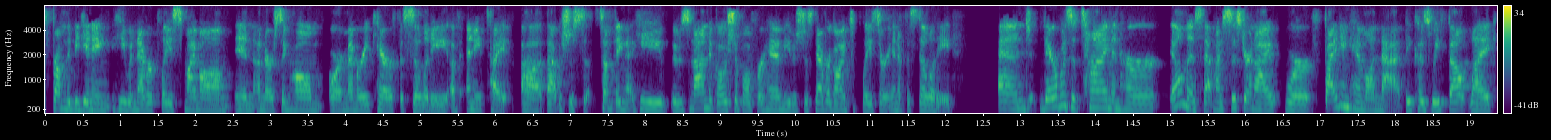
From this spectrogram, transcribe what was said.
from the beginning he would never place my mom in a nursing home or a memory care facility of any type. Uh, that was just something that he it was non-negotiable for him. He was just never going to place her in a facility. And there was a time in her illness that my sister and I were fighting him on that because we felt like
